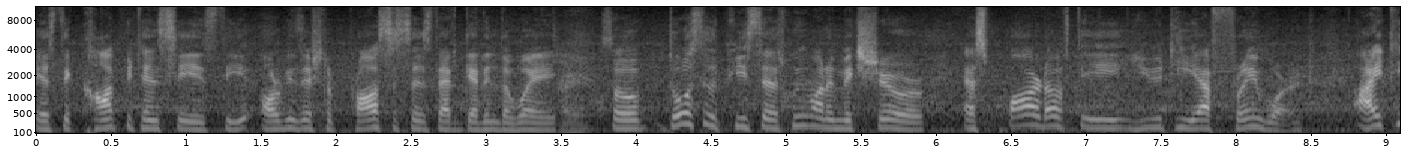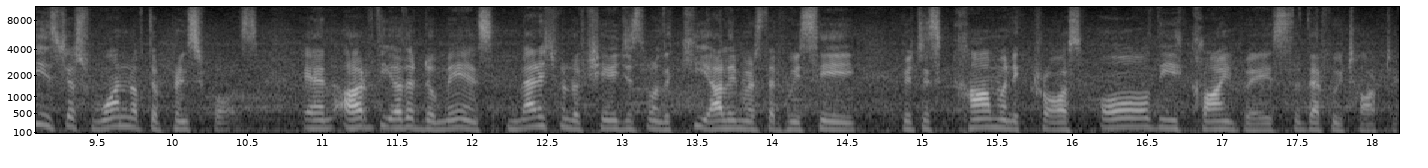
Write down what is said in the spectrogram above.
Is the competencies, the organizational processes that get in the way. Right. So those are the pieces we want to make sure as part of the UTF framework, IT is just one of the principles. And out of the other domains, management of change is one of the key elements that we see, which is common across all the client base that we talk to.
